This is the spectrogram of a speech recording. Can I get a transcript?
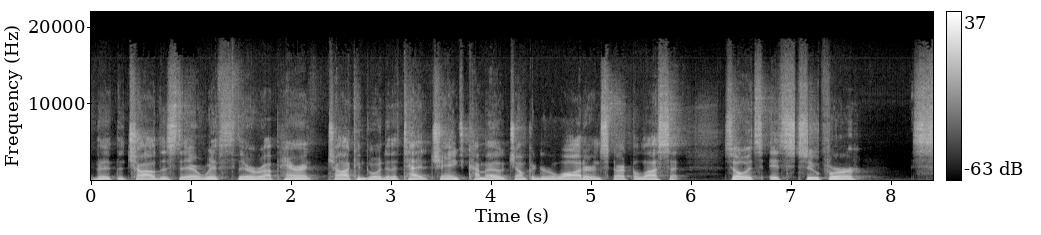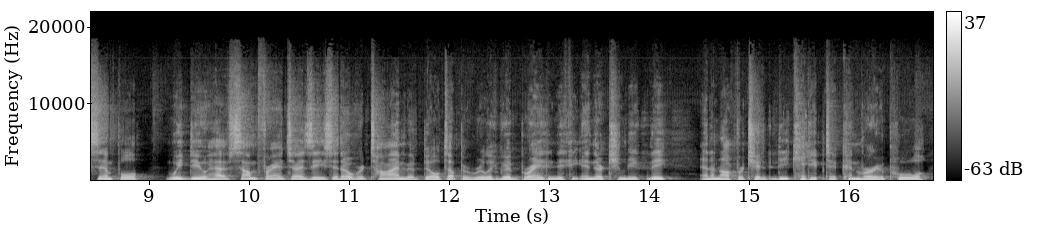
The, the child is there with their uh, parent. Child can go into the tent, change, come out, jump into the water, and start the lesson. So it's it's super simple we do have some franchisees that over time have built up a really good brand in their community and an opportunity came to convert a pool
